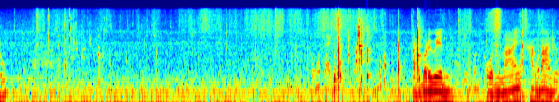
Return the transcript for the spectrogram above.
ถุง ผมก็แตกการบริเวณโคนไม้ข้างบ้านนะ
